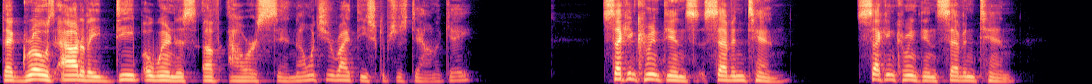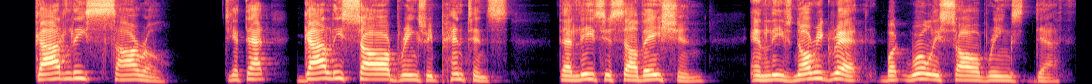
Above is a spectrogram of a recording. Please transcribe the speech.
that grows out of a deep awareness of our sin. Now, I want you to write these scriptures down, okay? 2 Corinthians 7:10. 2 Corinthians 7:10. Godly sorrow. Do you get that? Godly sorrow brings repentance that leads to salvation and leaves no regret, but worldly sorrow brings death.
